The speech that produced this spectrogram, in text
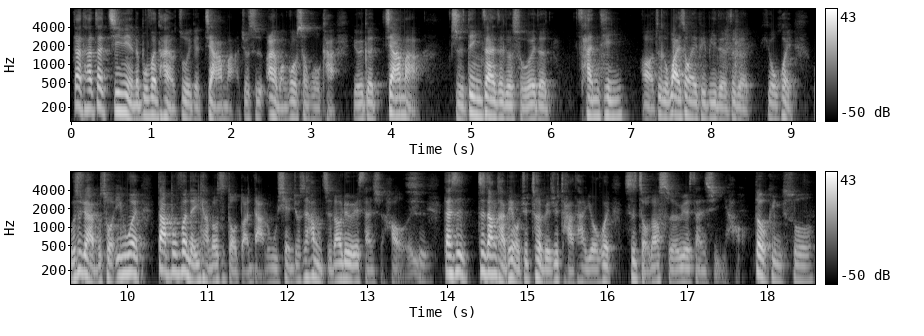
但它在今年的部分，它有做一个加码，就是爱网购生活卡有一个加码，指定在这个所谓的餐厅。哦，这个外送 APP 的这个优惠，我是觉得还不错，因为大部分的银行都是走短打路线，就是他们只到六月三十号而已。是，但是这张卡片我去特别去查它优惠，是走到十二月三十一号。但我跟你说，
